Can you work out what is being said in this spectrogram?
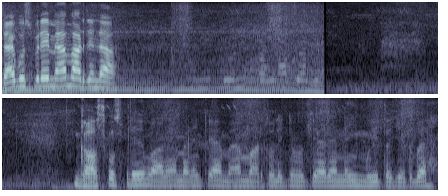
साहब, उस स्प्रे मैं मार देना। घास को स्प्रे मारा है मैंने क्या मैं मारता हूँ लेकिन वो कह रहे हैं, नहीं, मुझे तजर्बा है।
